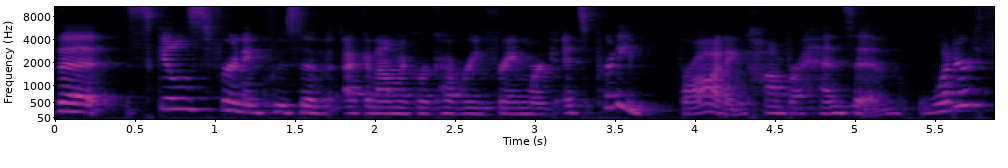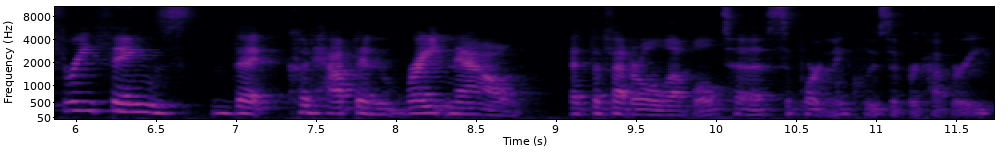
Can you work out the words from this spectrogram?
The skills for an inclusive economic recovery framework, it's pretty broad and comprehensive. What are three things that could happen right now at the federal level to support an inclusive recovery?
